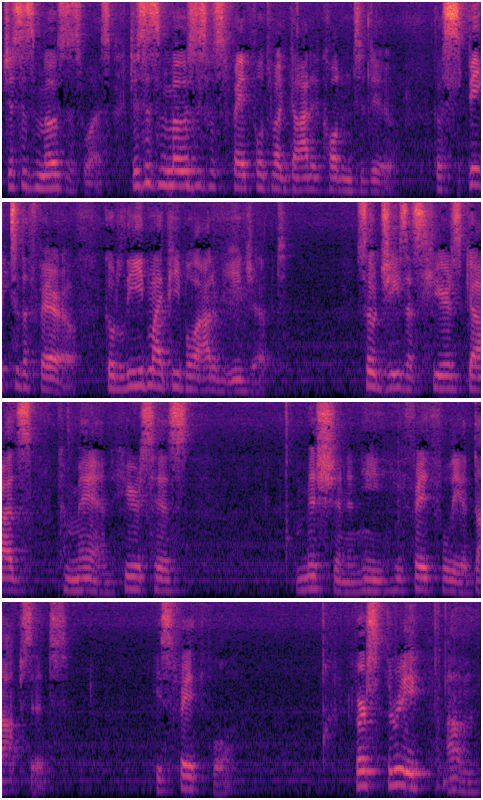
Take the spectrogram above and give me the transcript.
just as Moses was. Just as Moses was faithful to what God had called him to do go speak to the Pharaoh, go lead my people out of Egypt. So Jesus hears God's command, hears his mission, and he, he faithfully adopts it. He's faithful. Verse 3 um,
